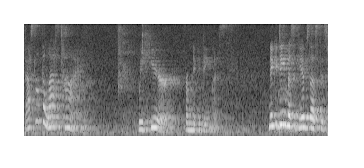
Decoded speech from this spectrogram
that's not the last time we hear from Nicodemus. Nicodemus gives us this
